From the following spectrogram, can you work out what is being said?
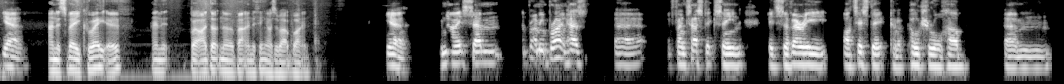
Yeah, and it's very creative, and it. But I don't know about anything else about Brighton. Yeah, no, it's um. I mean, Brighton has uh, a fantastic scene. It's a very artistic kind of cultural hub. Um,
